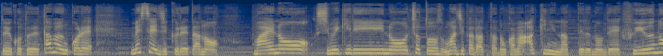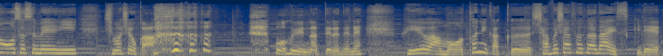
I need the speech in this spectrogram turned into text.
ということで多分これメッセージくれたの前の締め切りのちょっと間近だったのかな？秋になってるので冬のおすすめにしましょうか。もう冬になってるんでね。冬はもうとにかくしゃぶしゃぶが大好きで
